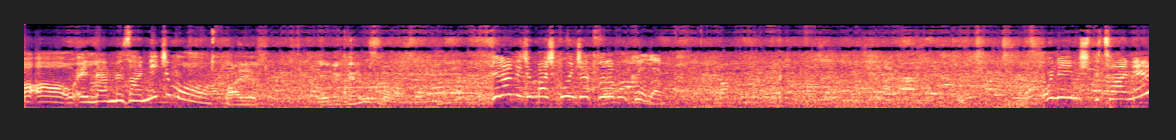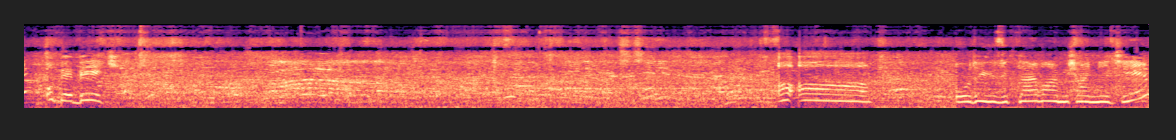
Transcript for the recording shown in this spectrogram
Aa o ellenmez anneciğim o. Hayır. Yedekleri misin baba? Gel anneciğim başka oyuncaklara bakalım. O neymiş bir tane? O bebek. Aa! Orada yüzükler varmış anneciğim.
